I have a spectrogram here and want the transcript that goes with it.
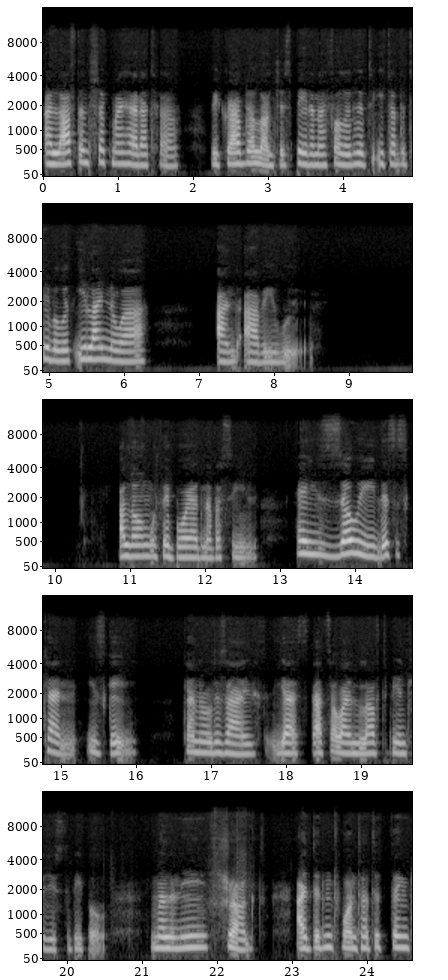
I laughed and shook my head at her. We grabbed our lunches, paid, and I followed her to eat at the table with Eli Noah and Abby Wu along with a boy I'd never seen. Hey, Zoe, this is Ken. He's gay. Ken rolled his eyes. Yes, that's how I love to be introduced to people. Melanie shrugged. I didn't want her to think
